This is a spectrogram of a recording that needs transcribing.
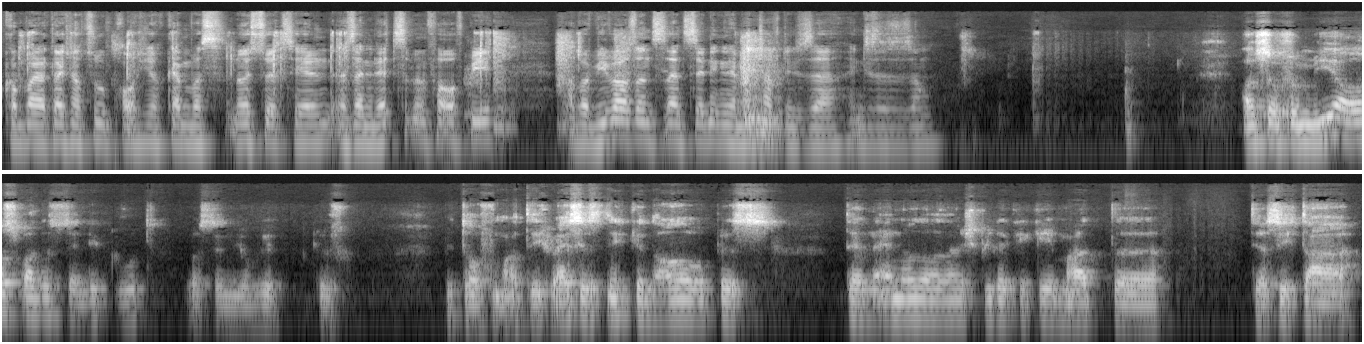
kommen wir ja gleich noch zu, brauche ich auch keinem was Neues zu erzählen, äh, seine letzte beim VfB. Aber wie war sonst sein Standing in der Mannschaft in dieser, in dieser Saison? Also von mir aus war das Standing gut, was den Junge betroffen hat. Ich weiß jetzt nicht genau, ob es den einen oder anderen Spieler gegeben hat, äh, der sich da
